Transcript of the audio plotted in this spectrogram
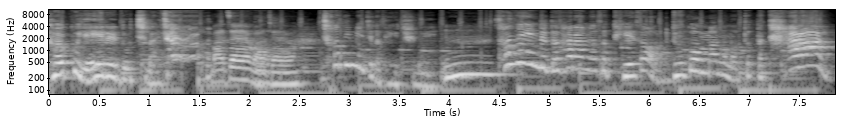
결코 예의를 놓지 말자. 맞아요, 맞아요. 첫 이미지가 되게 중요해. 음. 선생님들도 살아면서 뒤에서 누구 엄마는 어떻다 다.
